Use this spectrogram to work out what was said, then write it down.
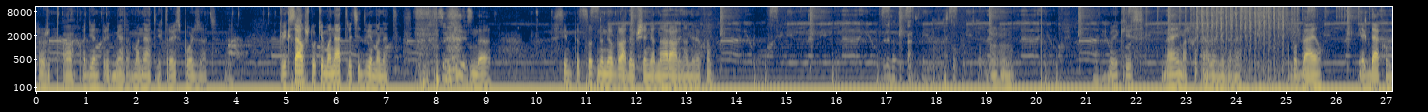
Что же? А, один предмет, монет, их треба использовать. Да. Квиксел штуки монет 32 монет. Заебись. Да. 7500, ну не обрадує вообще ни одна рарна не випала. Бо якийсь Неймар хоча б бере. Або Бейл. як декому.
